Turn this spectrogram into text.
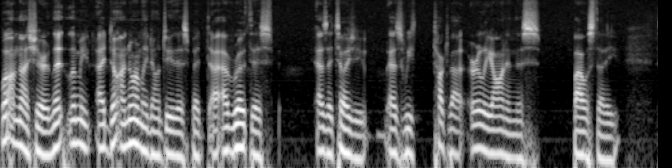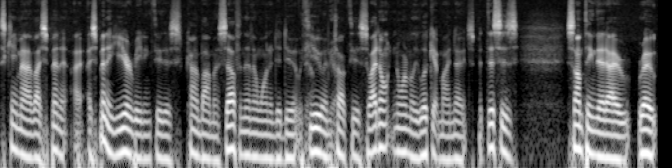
Well, I'm not sure. Let let me. I don't. I normally don't do this, but I, I wrote this, as I told you, as we talked about early on in this Bible study. This came out of I spent a, I, I spent a year reading through this kind of by myself, and then I wanted to do it with Yeah, you and yeah. talk through this. So I don't normally look at my notes, but this is something that I wrote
